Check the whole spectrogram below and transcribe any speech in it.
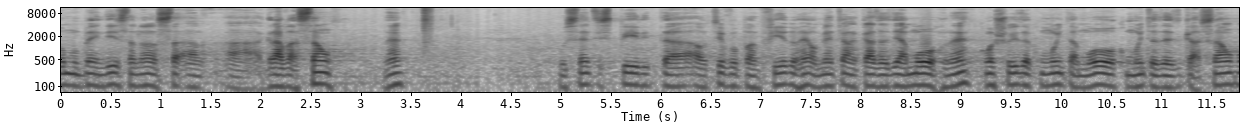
Como bem disse a nossa a, a gravação, né? O Centro Espírita Altivo Panfiro realmente é uma casa de amor, né? Construída com muito amor, com muita dedicação.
